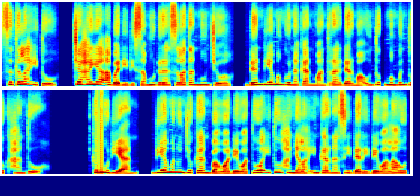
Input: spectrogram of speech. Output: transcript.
Setelah itu, cahaya abadi di Samudera Selatan muncul, dan dia menggunakan mantra Dharma untuk membentuk hantu. Kemudian, dia menunjukkan bahwa dewa tua itu hanyalah inkarnasi dari dewa laut,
